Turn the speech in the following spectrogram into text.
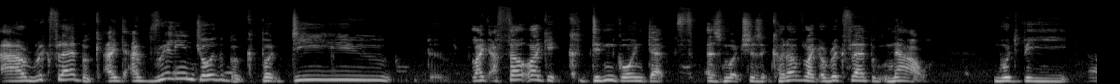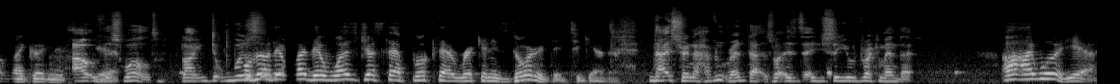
uh, Ric Flair book, I I really enjoy the book, but do you? Like I felt like it didn't go in depth as much as it could have. Like a Ric Flair book now would be Oh my goodness! out of yeah. this world. Like was Although there was, there was just that book that Ric and his daughter did together. that is true, and I haven't read that as well. Is, so you would recommend that? Uh, I would, yeah,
